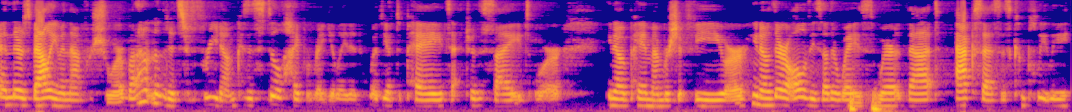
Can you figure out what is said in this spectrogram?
And there's value in that for sure, but I don't know that it's freedom because it's still hyper regulated. Whether you have to pay to enter the site or, you know, pay a membership fee or, you know, there are all of these other ways where that access is completely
